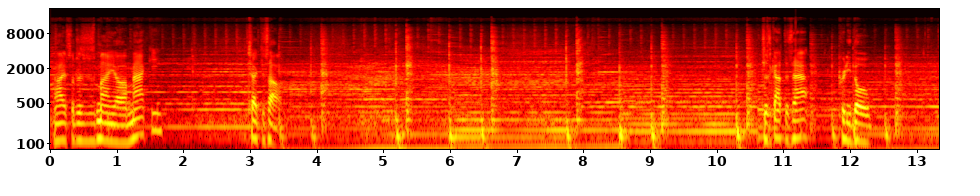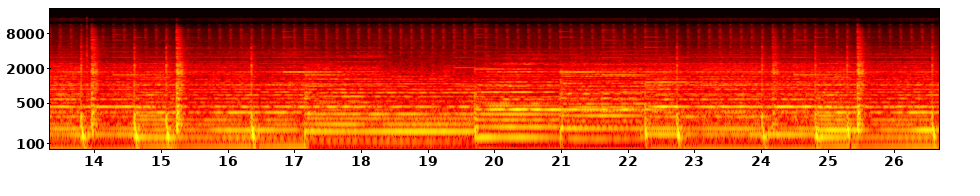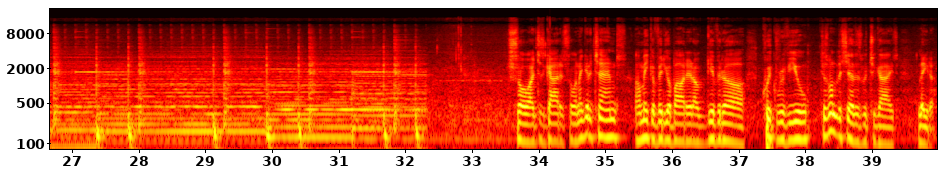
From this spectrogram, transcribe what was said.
Alright, so this is my uh, Mackie. Check this out. Just got this app, pretty dope. So I just got it. So when I get a chance, I'll make a video about it. I'll give it a quick review. Just wanted to share this with you guys later.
